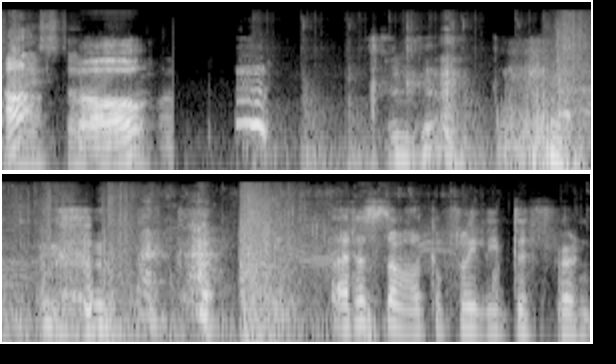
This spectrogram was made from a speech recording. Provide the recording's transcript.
Oh! I. Oh. That is someone completely different.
